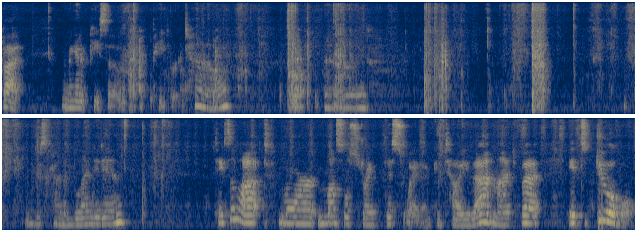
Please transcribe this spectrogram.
But let me get a piece of paper towel and just kind of blend it in. Takes a lot more muscle strength this way, I can tell you that much, but it's doable.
